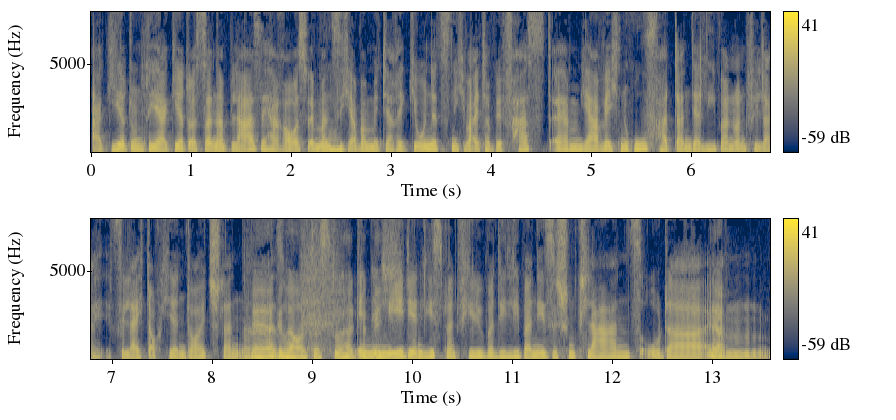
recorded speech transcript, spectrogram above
agiert und reagiert aus seiner Blase heraus. Wenn man Mhm. sich aber mit der Region jetzt nicht weiter befasst, ähm, ja, welchen Ruf hat dann der Libanon vielleicht, vielleicht auch hier in Deutschland? Ne? Ja, ja, genau, dass du halt in den Medien liest man viel über die libanesischen Clans oder Ja. ja, ähm,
